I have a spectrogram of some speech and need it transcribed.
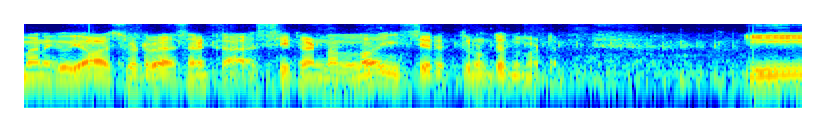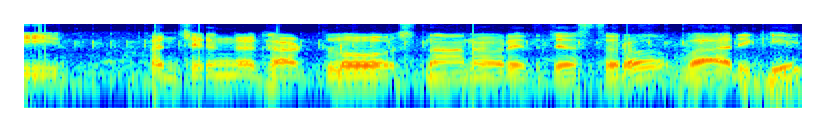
మనకి వ్యాసుడు రాసిన కాశీఖండంలో ఈ చరిత్ర ఉంటుందన్నమాట. ఈ పంచగంగా ఘాట్లో స్నానం ఎవరైతే చేస్తారో వారికి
